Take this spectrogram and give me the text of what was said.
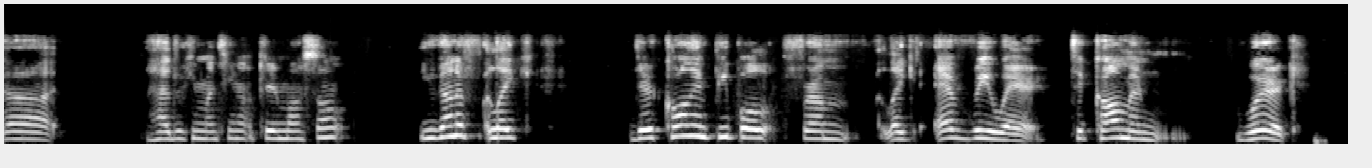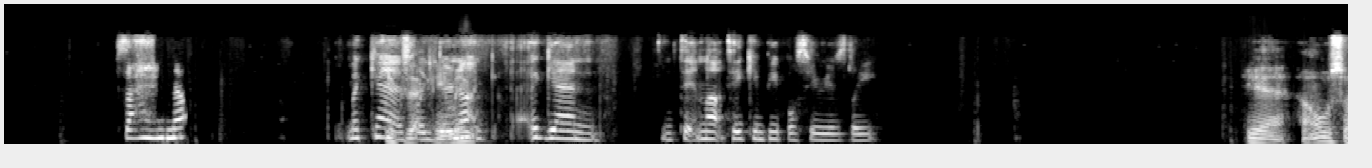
uh, هادو كيما انتينا قلت الماسون, you're gonna f- like, they're calling people from like everywhere to come and work. صح هنا ما كانش like Exactly, they're maybe- not again t- not taking people seriously. Yeah, and also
